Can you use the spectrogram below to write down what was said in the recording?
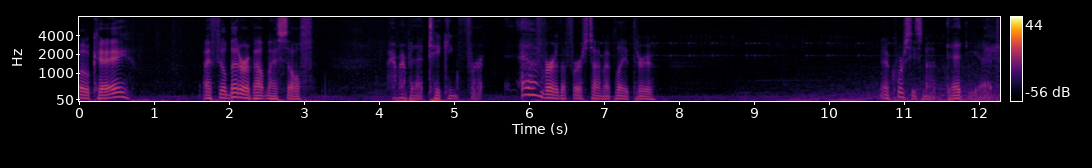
Okay. I feel better about myself. I remember that taking forever the first time I played through. Of course, he's not dead yet,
